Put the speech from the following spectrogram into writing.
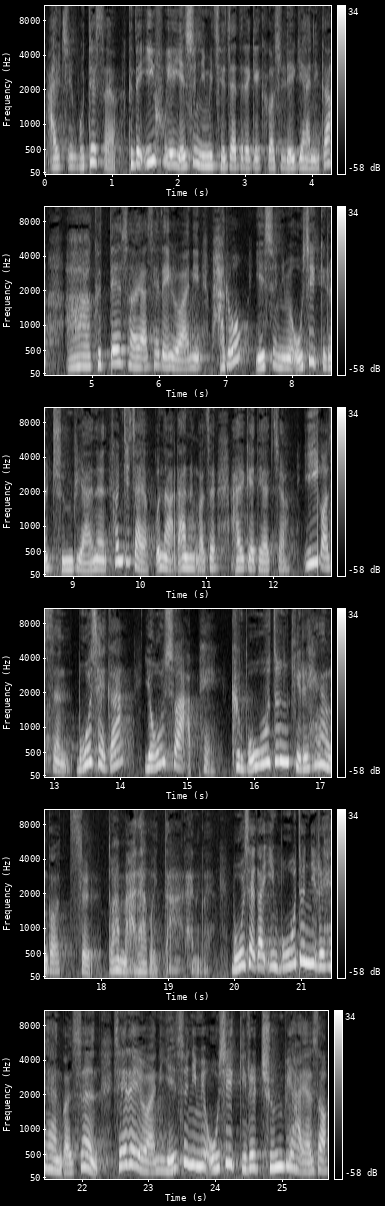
알지 못했어요. 근데 이후에 예수님이 제자들에게 그것을 얘기하니까 아, 그때서야 세례 요한이 바로 예수님이 오실 길을 준비하는 선지자였구나라는 것을 알게 되었죠. 이것은 모세가 여호수아 앞에 그 모든 길을 행한 것을 또한 말하고 있다라는 거예요. 모세가 이 모든 일을 행한 것은 세례 요한이 예수님이 오실 길을 준비하여서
